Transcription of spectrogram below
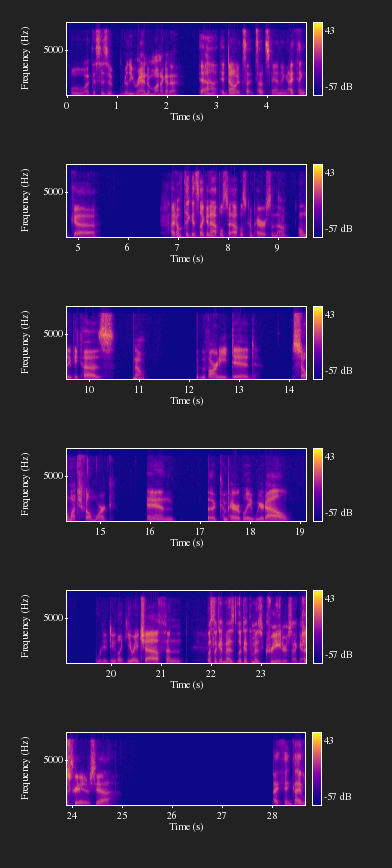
"Oh, this is a really random one. I gotta." Yeah, it, no, it's it's outstanding. I think uh, I don't think it's like an apples to apples comparison though, only because No, Varney did so much film work, and the comparably Weird Al, what did he do like UHF and let's look at them as look at them as creators. I guess. just creators, yeah. I think I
